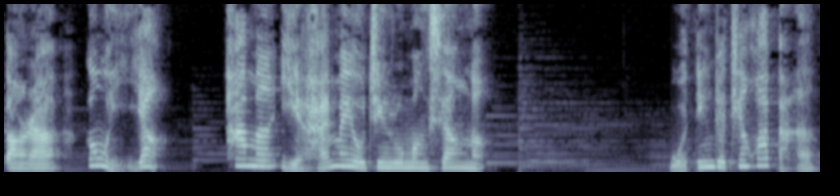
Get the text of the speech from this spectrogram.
当然跟我一样，他们也还没有进入梦乡呢。我盯着天花板，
